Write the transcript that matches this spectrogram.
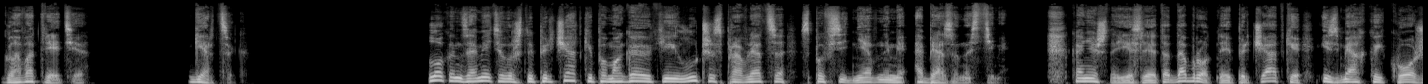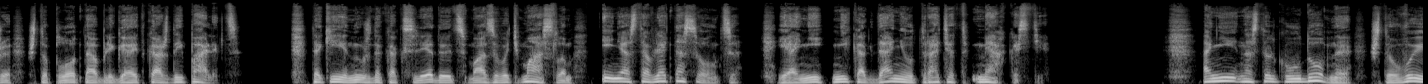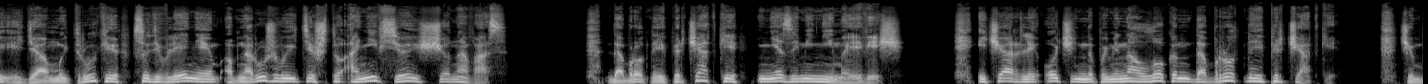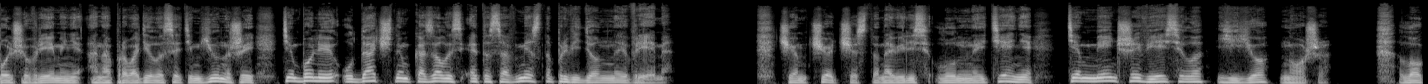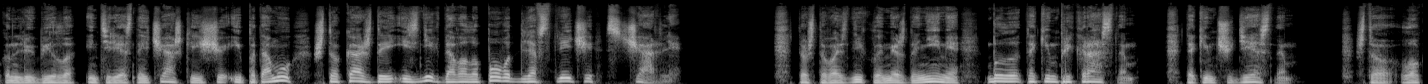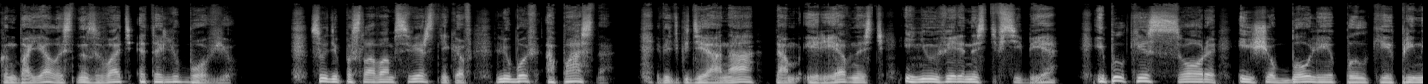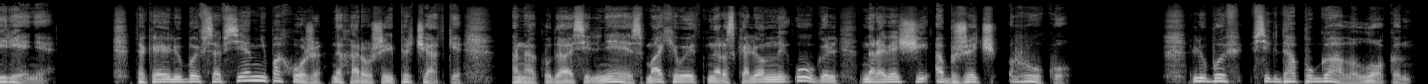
Глава третья. Герцог. Локон заметила, что перчатки помогают ей лучше справляться с повседневными обязанностями. Конечно, если это добротные перчатки из мягкой кожи, что плотно облегает каждый палец. Такие нужно как следует смазывать маслом и не оставлять на солнце, и они никогда не утратят мягкости. Они настолько удобны, что вы, идя мыть руки, с удивлением обнаруживаете, что они все еще на вас. Добротные перчатки — незаменимая вещь. И Чарли очень напоминал Локон добротные перчатки. Чем больше времени она проводила с этим юношей, тем более удачным казалось это совместно проведенное время. Чем четче становились лунные тени, тем меньше весила ее ноша. Локон любила интересные чашки еще и потому, что каждая из них давала повод для встречи с Чарли. То, что возникло между ними, было таким прекрасным, таким чудесным, что Локон боялась называть это любовью. Судя по словам сверстников, любовь опасна, ведь где она, там и ревность, и неуверенность в себе, и пылкие ссоры, и еще более пылкие примирения. Такая любовь совсем не похожа на хорошие перчатки. Она куда сильнее смахивает на раскаленный уголь, норовящий обжечь руку. Любовь всегда пугала Локон.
